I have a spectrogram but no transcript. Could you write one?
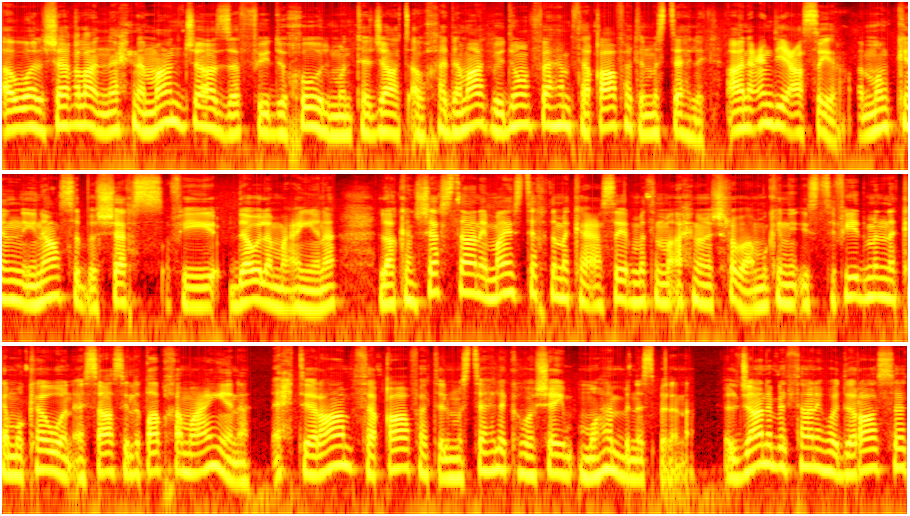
أول شغلة أن إحنا ما نجازف في دخول منتجات أو خدمات بدون فهم ثقافة المستهلك، أنا عندي عصير ممكن يناسب الشخص في دولة معينة، لكن شخص ثاني ما يستخدمه كعصير مثل ما إحنا نشربه، ممكن يستفيد منه كمكون أساسي لطبخة معينة، احترام ثقافة المستهلك هو شيء مهم بالنسبة لنا. الجانب الثاني هو دراسة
